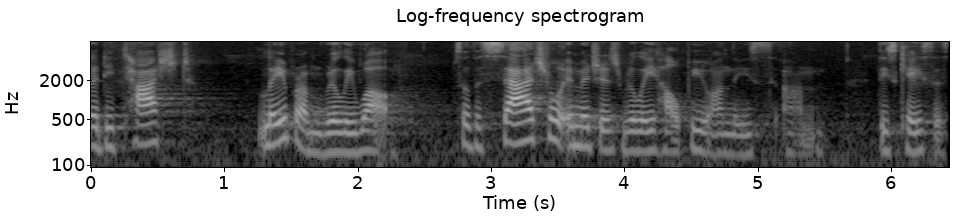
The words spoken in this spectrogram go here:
the detached labrum really well. So the sagittal images really help you on these, um, these cases.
